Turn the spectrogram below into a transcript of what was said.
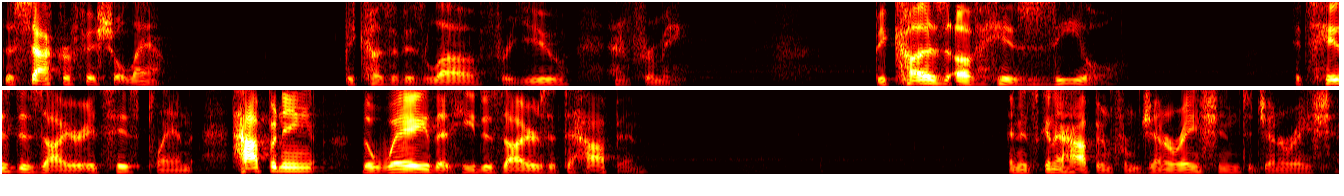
the sacrificial lamb because of his love for you and for me. Because of his zeal. It's his desire, it's his plan, happening the way that he desires it to happen. And it's going to happen from generation to generation.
